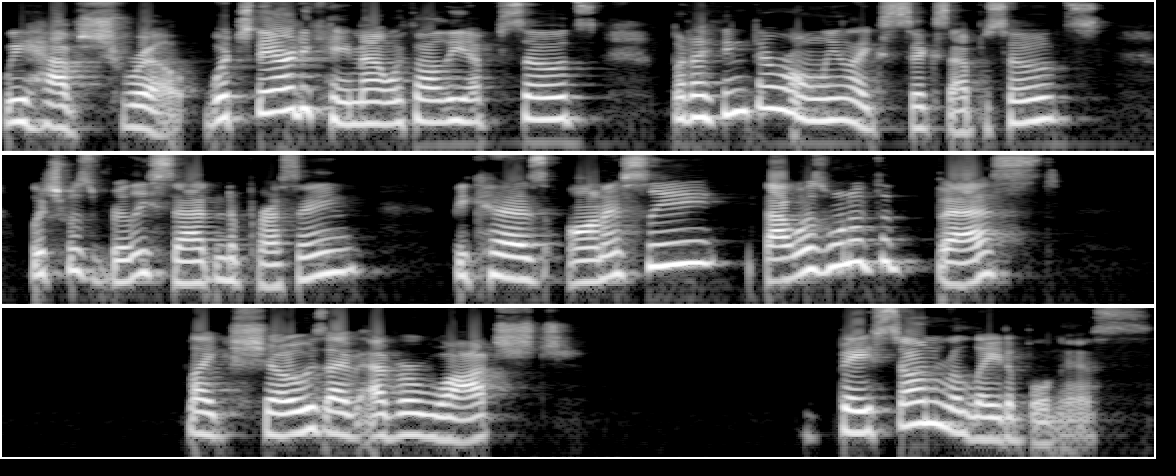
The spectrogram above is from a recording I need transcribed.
we have Shrill, which they already came out with all the episodes, but I think there were only like six episodes, which was really sad and depressing because honestly, that was one of the best like shows I've ever watched based on relatableness.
